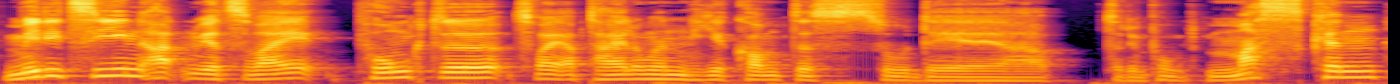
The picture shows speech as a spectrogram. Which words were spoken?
Medizin hatten wir zwei Punkte, zwei Abteilungen. Hier kommt es zu der zu dem Punkt Masken.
